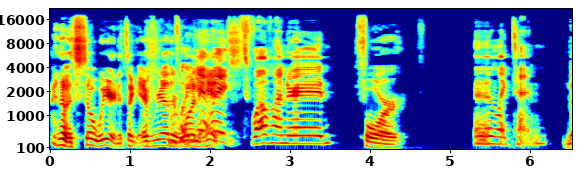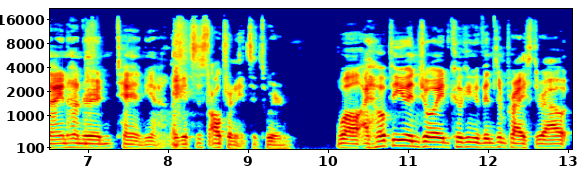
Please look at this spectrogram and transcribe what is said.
I know it's so weird. It's like every other we one get hits like twelve hundred for and then like ten. 910. Yeah, like it's just alternates. It's weird. Well, I hope that you enjoyed cooking with Vincent Price throughout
